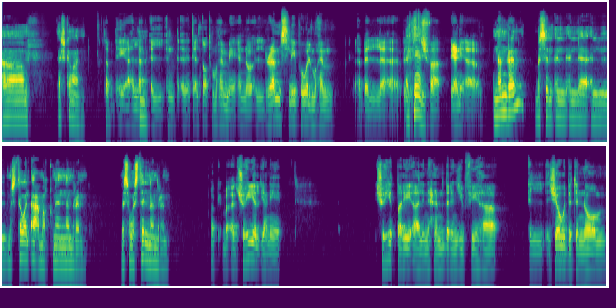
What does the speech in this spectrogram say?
آم، إيش كمان؟ طب دقيقة هلأ مم. ال... أنت قلت نقطة مهمة إنه ال REM sleep هو المهم بال... بالاستشفاء. يعني آه، non-REM بس ال- ال- ال- المستوى الأعمق من ال non-REM بس هو still non-REM بقى شو هي ال- يعني شو هي الطريقة اللي نحن بنقدر نجيب فيها جودة النوم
